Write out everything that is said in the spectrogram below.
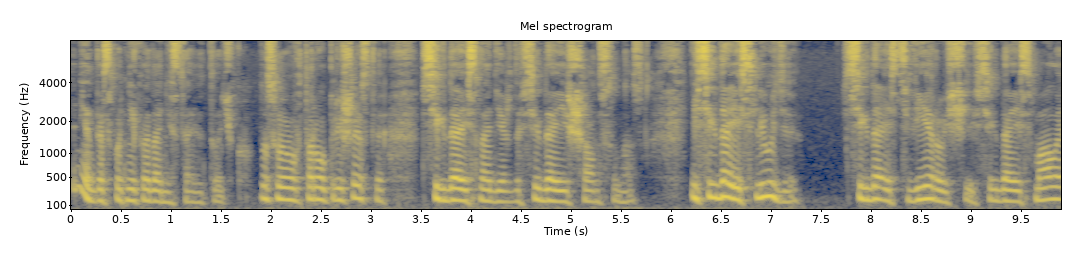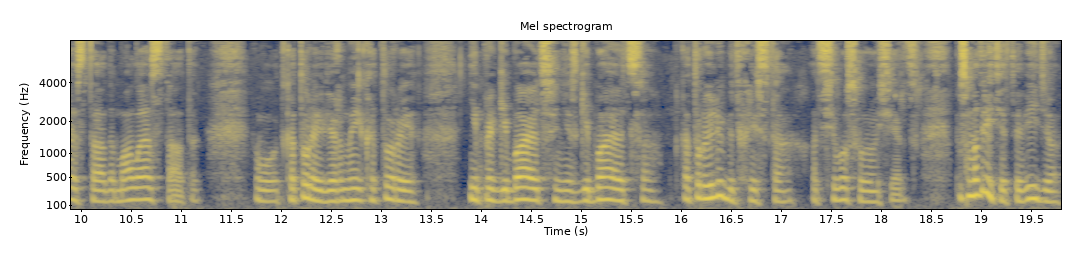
Да нет, Господь никогда не ставит точку. До своего второго пришествия всегда есть надежда, всегда есть шанс у нас. И всегда есть люди, всегда есть верующие, всегда есть малое стадо, малый остаток, вот, которые верны, которые не прогибаются, не сгибаются, которые любят Христа от всего своего сердца. Посмотрите это видео,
